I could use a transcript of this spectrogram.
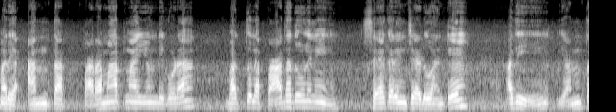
మరి అంత పరమాత్మ అయ్యుండి కూడా భక్తుల పాదధూళిని సేకరించాడు అంటే అది ఎంత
